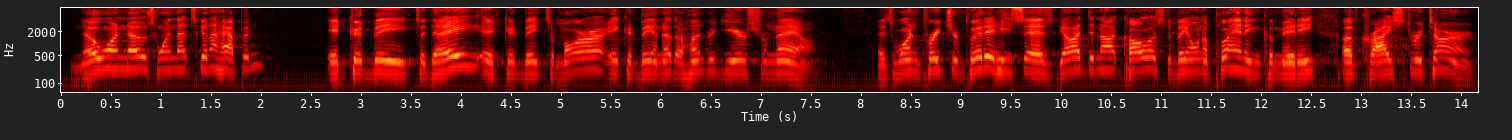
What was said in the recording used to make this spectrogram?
No one knows when that's going to happen. It could be today, it could be tomorrow, it could be another hundred years from now. As one preacher put it, he says, God did not call us to be on a planning committee of Christ's return.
